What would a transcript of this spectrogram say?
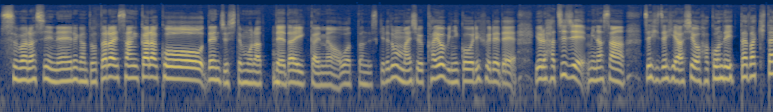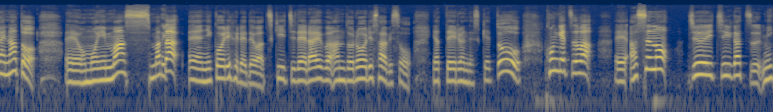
素晴らしいね。エレガント渡来さんからこう伝授してもらって、うん。第1回目は終わったんですけれども毎週火曜日ニコーリフレで夜8時皆さんぜひぜひ足を運んでいただきたいなと、えー思います。また、えーニコーリフレでは月1でライブローリサービスをやっているんですけど今月は、えー明日の11月3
